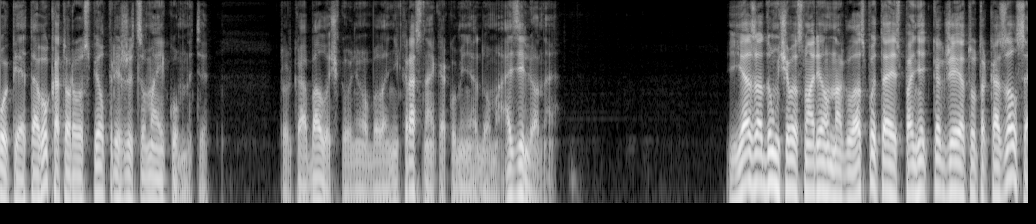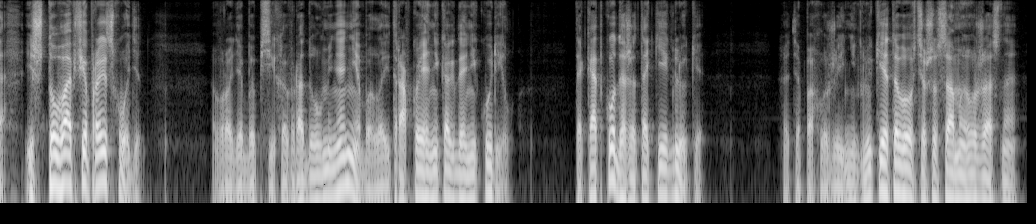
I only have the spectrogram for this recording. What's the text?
Копия того, который успел прижиться в моей комнате. Только оболочка у него была не красная, как у меня дома, а зеленая. Я задумчиво смотрел на глаз, пытаясь понять, как же я тут оказался и что вообще происходит. Вроде бы психа в роду у меня не было, и травку я никогда не курил. Так откуда же такие глюки? Хотя, похоже, и не глюки это вовсе, что самое ужасное. —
